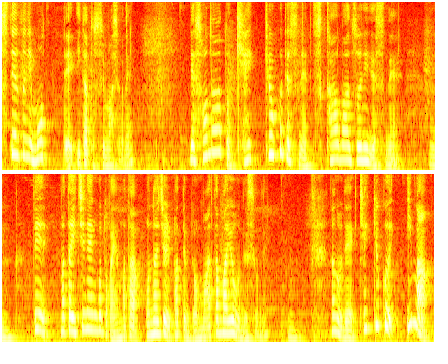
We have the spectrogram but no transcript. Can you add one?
捨てずに持っていたとしますよね。でその後結局ですね使わずにですね、うん、でまた1年後とかにまた同じようにパッて見てまた迷うんですよね。うん、なので結局今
